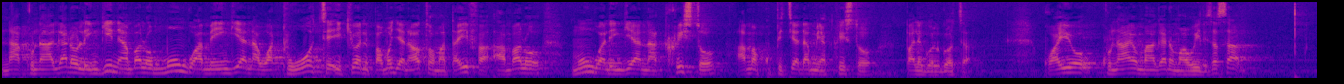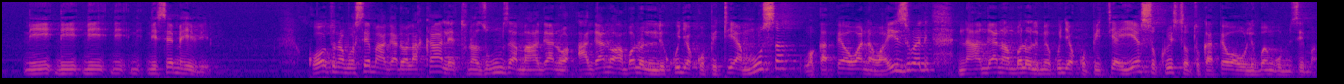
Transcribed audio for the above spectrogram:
na kuna agano lingine ambalo mungu ameingia na watu wote ikiwa ni pamoja na watu wa mataifa ambalo mungu aliingia na kristo ama kupitia damu ya kristo pale golgota kwa hiyo kuna hayo maagano mawili. Sasa niseme ni, ni, ni, ni, ni hivi kwa hiyo tunavyosema agano la kale tunazungumza maagano agano ambalo lilikuja kupitia musa wakapewa wana wa israeli na agano ambalo limekuja kupitia yesu kristo tukapewa ulimwengu mzima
